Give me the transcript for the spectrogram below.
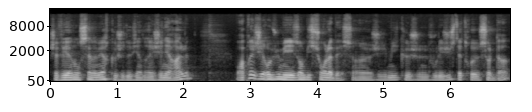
j'avais annoncé à ma mère que je deviendrais général. Bon, après, j'ai revu mes ambitions à la baisse. Hein. J'ai mis que je voulais juste être soldat.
